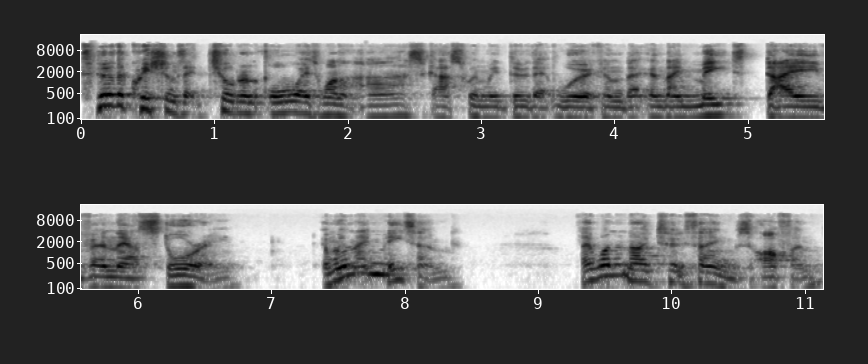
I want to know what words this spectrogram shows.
two of the questions that children always want to ask us when we do that work and they, and they meet Dave in our story, and when they meet him, they want to know two things often.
